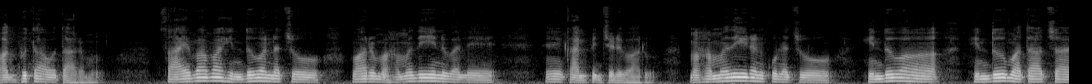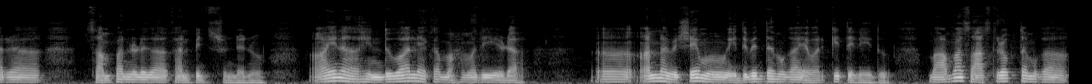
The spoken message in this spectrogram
అద్భుత అవతారము సాయిబాబా హిందూ అన్నచో వారు మహమ్మదీయుని వలె ఏ, కనిపించడివారు మహమ్మదీయుడు అనుకున్నచో హిందువ హిందూ మతాచార సంపన్నుడిగా కనిపించుండెను ఆయన హిందువా లేక మహమ్మదీయుడా? అన్న విషయము ఎదివిద్దముగా ఎవరికీ తెలియదు. బాబా శాస్త్రోక్తముగా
